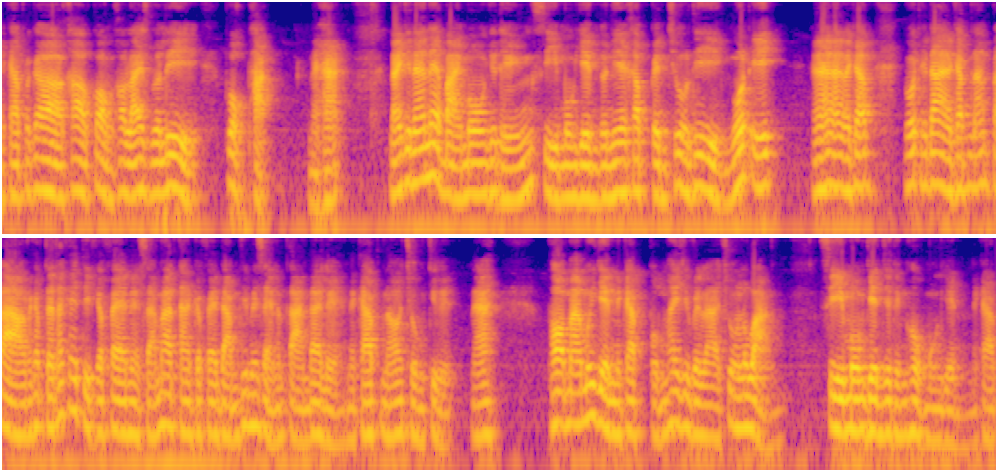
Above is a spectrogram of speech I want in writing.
นะครับ แล้วก็ข้าวกล้องข้าวไรซ์เบอร์รี่พวกผักนะฮะหลังจากนั้นเนี่ยบ่ายโมงจนถึง4ี่โมงเย็นตัวนี้ครับเป็นช่วงที่งดอีกนะครับงดให้ได้นะครับน้ำเปล่านะครับแต่ถ้าใครติดกาแฟเนี่ยสามารถทานกาแฟดำที่ไม่ใส่น้ำตาลได้เลยนะครับเนาะชงจืดนะพอมามื้อเย็นนะครับผมให้เวลาช่วงระหว่าง4ี่โมงเย็นจนถึง6กโมงเย็นนะครับ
